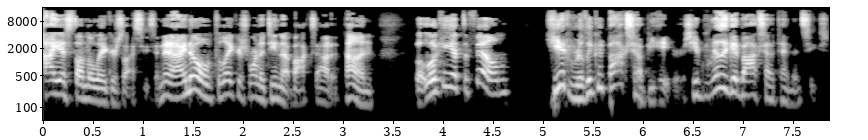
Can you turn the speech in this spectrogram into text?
highest on the Lakers last season. And I know the Lakers weren't a team that box out a ton, but looking at the film, he had really good box out behaviors. He had really good box out tendencies.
